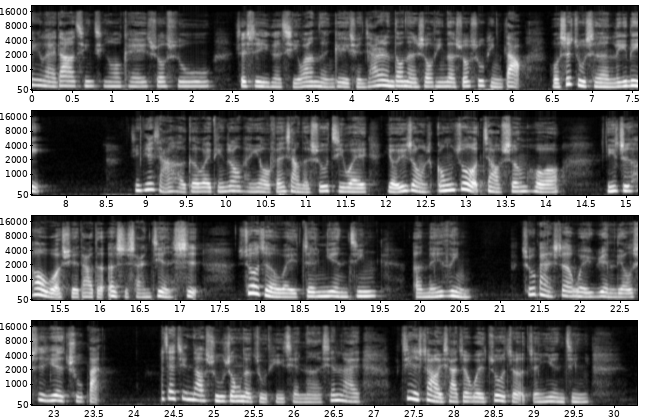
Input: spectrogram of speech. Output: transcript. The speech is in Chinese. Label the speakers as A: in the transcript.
A: 欢迎来到青青 OK 说书屋，这是一个期望能给全家人都能收听的说书频道。我是主持人 Lily。今天想要和各位听众朋友分享的书籍为《有一种工作叫生活》，离职后我学到的二十三件事。作者为曾燕金，Amazing。出版社为远流事业出版。那在进到书中的主题前呢，先来。介绍一下这位作者曾燕金，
